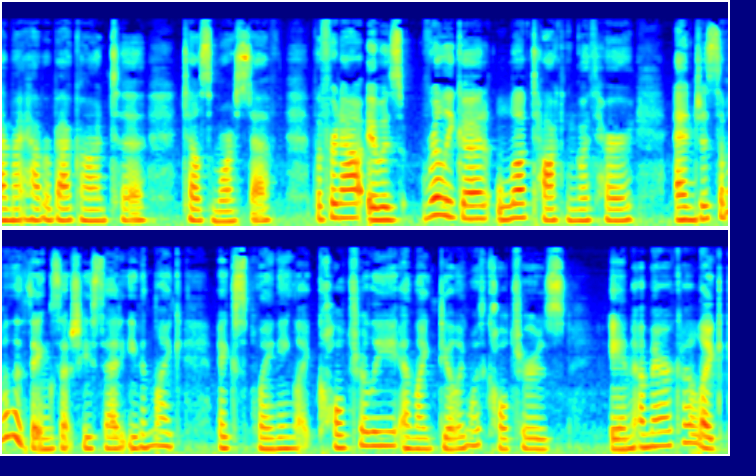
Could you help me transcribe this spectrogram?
I might have her back on to tell some more stuff. But for now, it was really good. Love talking with her and just some of the things that she said, even like explaining like culturally and like dealing with cultures in America, like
